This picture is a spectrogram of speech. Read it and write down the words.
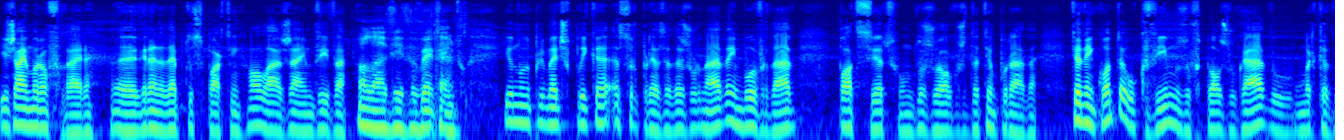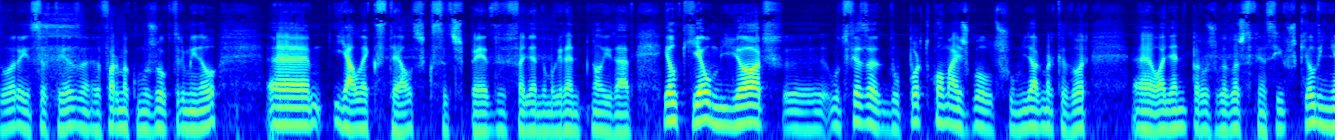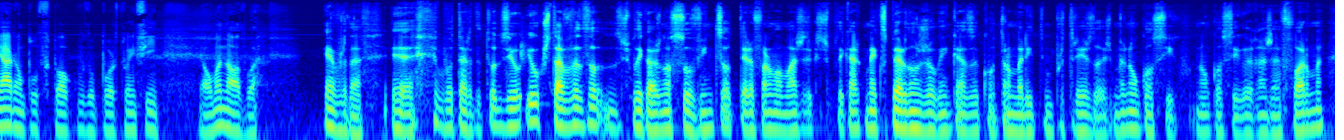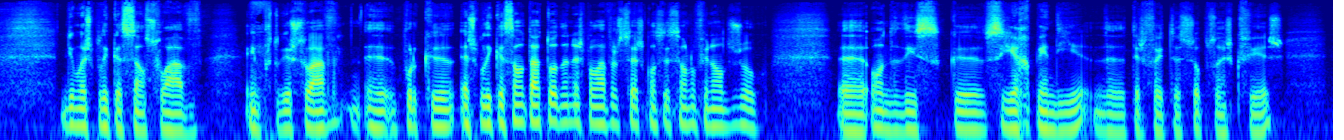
E Jaime Mourão Ferreira, uh, grande adepto do Sporting. Olá, Jaime, viva. Olá, viva, boa tarde. E o Nuno primeiro explica a surpresa da jornada. Em boa verdade, pode ser um dos jogos da temporada. Tendo em conta o que vimos, o futebol jogado, o marcador, a incerteza, a forma como o jogo terminou, Uh, e Alex Teles, que se despede falhando uma grande penalidade. Ele que é o melhor, uh, o defesa do Porto com mais golos, o melhor marcador, uh, olhando para os jogadores defensivos que alinharam pelo Futebol Clube do Porto. Enfim, é uma nódoa. É verdade. É, boa tarde a todos. Eu, eu gostava de, de, explicar aos nossos ouvintes, ou de ter a forma mágica de explicar como é que se perde um jogo em casa contra o Marítimo por 3-2, mas não consigo. Não consigo arranjar forma de uma explicação suave em português suave, eh, porque a explicação está toda nas palavras de Sérgio Conceição no final do jogo, eh, onde disse que se arrependia de ter feito as opções que fez,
